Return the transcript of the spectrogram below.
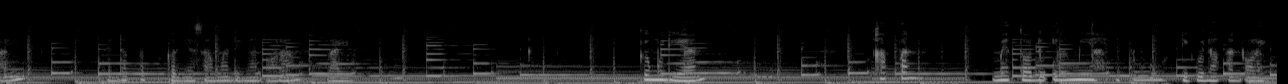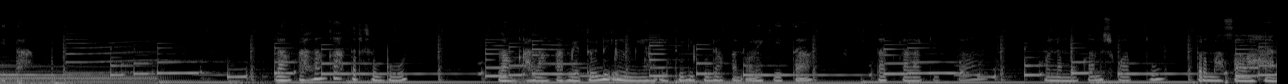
lain, dan dapat bekerja sama dengan orang lain. Kemudian, kapan metode ilmiah itu digunakan oleh kita? Langkah-langkah tersebut, langkah-langkah metode ilmiah itu digunakan oleh kita tatkala kita menemukan suatu permasalahan.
